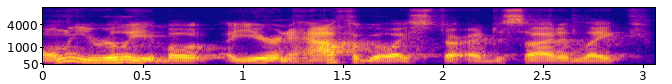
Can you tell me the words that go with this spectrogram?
only really about a year and a half ago. I start, I decided like,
